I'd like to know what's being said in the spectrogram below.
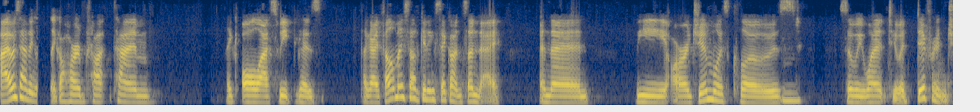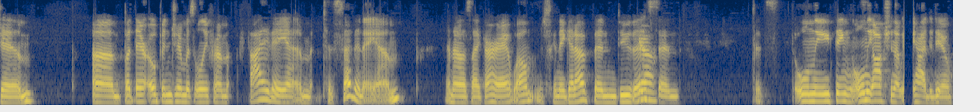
I was having like a hard tr- time, like all last week because, like, I felt myself getting sick on Sunday, and then we our gym was closed, Mm. so we went to a different gym. Um, but their open gym was only from 5 a.m. to 7 a.m. And I was like, all right, well, I'm just going to get up and do this. And it's the only thing, only option that we had to do.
